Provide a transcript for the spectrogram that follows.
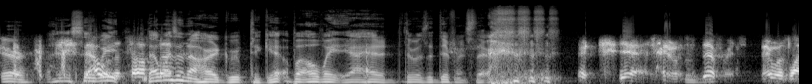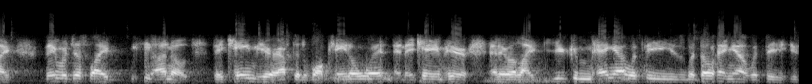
there. I was gonna say, That was wait, a tough that one. wasn't a hard group to get. But oh wait, yeah, I had there was a difference there. Yeah, there was a difference. It was like they were just like I know they came here after the volcano went, and they came here and they were like, you can hang out with these, but don't hang out with these.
